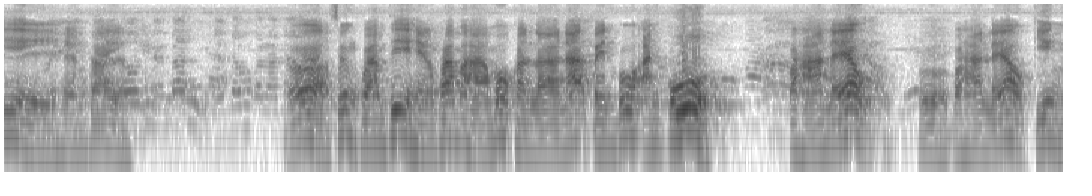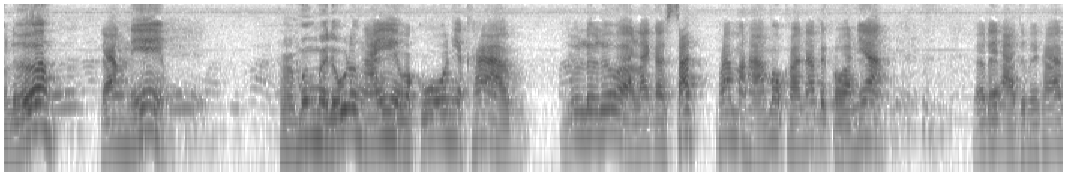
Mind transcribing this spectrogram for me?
ที่แห่งใครเออซึ่งความที่แห่งพระมหาโมคคันลานะ เป็นผู้อันกูประหารแล้วเออประหารแล้วกิ่งหรือดังนี้ เธอมึงไม่รู้หรือไง ว่ากูเนี่ยฆ่าหรือหรือหรือว่าอะไรก็ซัดพระมหาโมคคันนะไปก่อนเนี่ยแล้วได้อ่านถูกไหมครับ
